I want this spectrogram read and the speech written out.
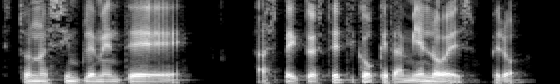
Esto no es simplemente aspecto estético, que también lo es, pero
